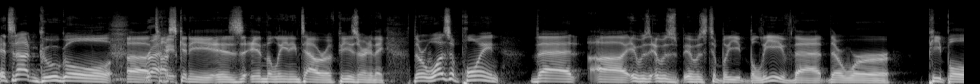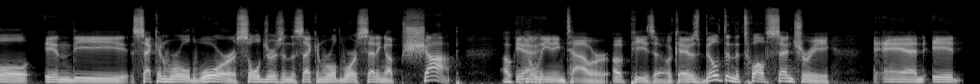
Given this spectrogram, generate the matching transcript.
it's not Google uh, Right. Tuscany is in the Leaning Tower of Pisa or anything. There was a point that uh, it was it was it was to be believed that there were people in the Second World War, soldiers in the Second World War, setting up shop okay. in the Leaning Tower of Pisa. Okay, it was built in the 12th century, and it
